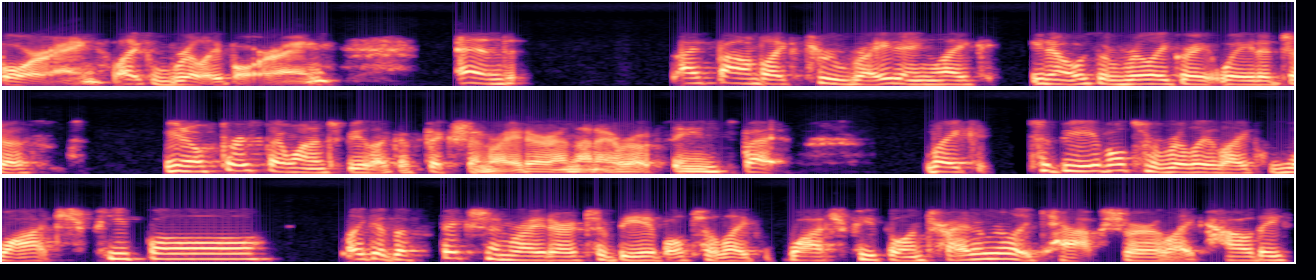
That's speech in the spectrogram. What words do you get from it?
boring, like really boring. And I found like through writing, like, you know, it was a really great way to just, you know, first I wanted to be like a fiction writer and then I wrote zines, but like to be able to really like watch people like as a fiction writer to be able to like watch people and try to really capture like how they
